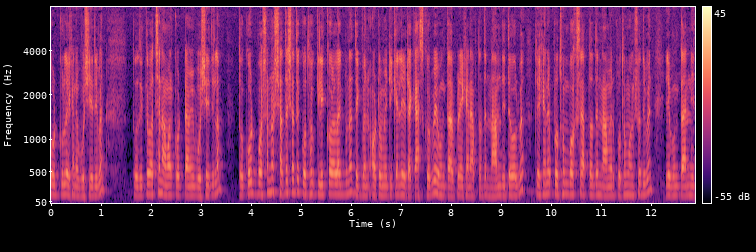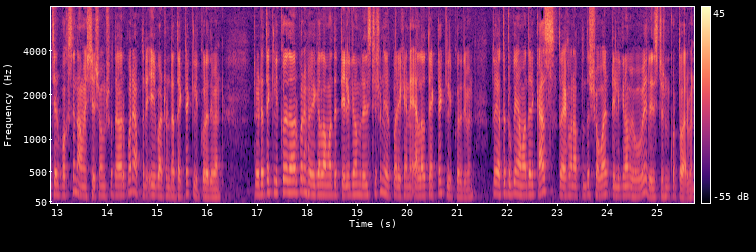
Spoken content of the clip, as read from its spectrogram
কোডগুলো এখানে বসিয়ে দিবেন। তো দেখতে পাচ্ছেন, আমার কোডটা আমি বসিয়ে দিলাম। তো কোড বসানোর সাথে সাথে কোথাও ক্লিক করা লাগবে না। দেখবেন অটোমেটিক্যালি এটা কাজ করবে এবং তারপরে এখানে আপনাদের নাম দিতে বলবে। তো এখানে প্রথম বক্সে আপনাদের নামের প্রথম অংশ দিবেন এবং তার নিচের বক্সে নামের শেষ অংশ দেওয়ার পরে আপনারা এই বাটনটাতে একটা ক্লিক করে দেবেন। তো এটাতে ক্লিক করে দেওয়ার পরে হয়ে গেল আমাদের টেলিগ্রাম রেজিস্ট্রেশন এরপর এখানে অ্যালাউতে একটা ক্লিক করে দেবেন। তো এতটুকুই আমাদের কাজ। তো এখন আপনাদের সবার টেলিগ্রাম এভাবে রেজিস্ট্রেশন করতে পারবেন।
